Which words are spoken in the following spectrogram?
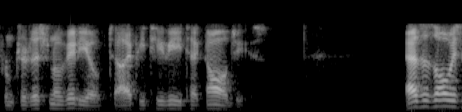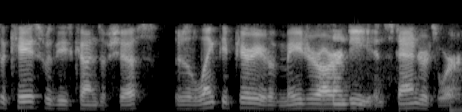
from traditional video to IPTV technologies. As is always the case with these kinds of shifts, there's a lengthy period of major R&D and standards work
